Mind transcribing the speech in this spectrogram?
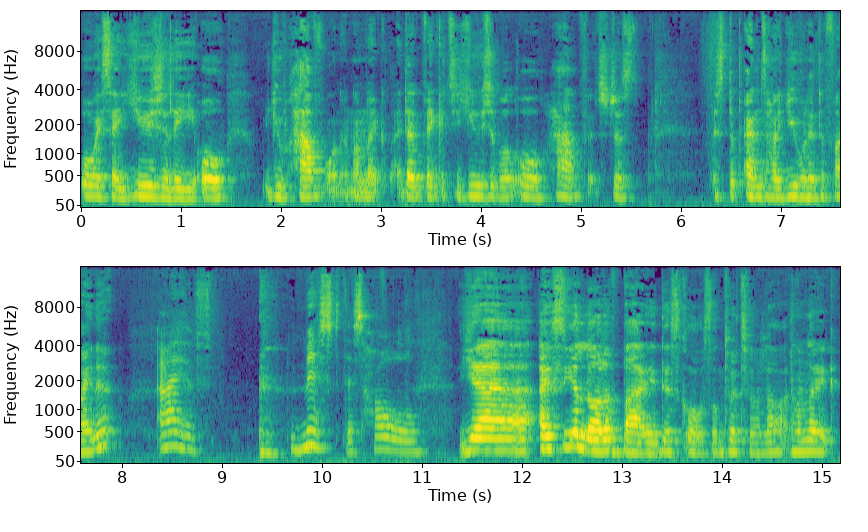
always say usually or you have one, and I'm like, I don't think it's usual or have. It's just, it depends how you want to define it. I have missed this whole. Yeah, I see a lot of bi discourse on Twitter a lot, and I'm like,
